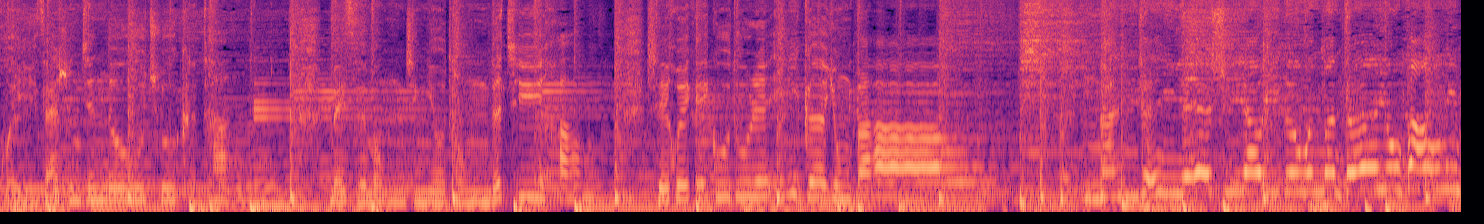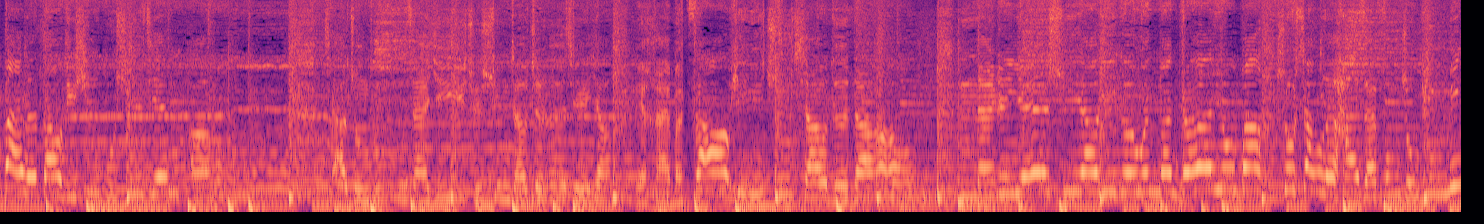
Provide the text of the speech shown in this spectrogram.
回忆在瞬间都无处可逃。每次梦境有痛的记号，谁会给孤独人一个拥抱？男人要一个温暖的拥抱，明白了到底是不是煎熬？假装不在意，却寻找着解药，别害怕早已出鞘的刀。男人也需要一个温暖的拥抱，受伤了还在风中拼命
